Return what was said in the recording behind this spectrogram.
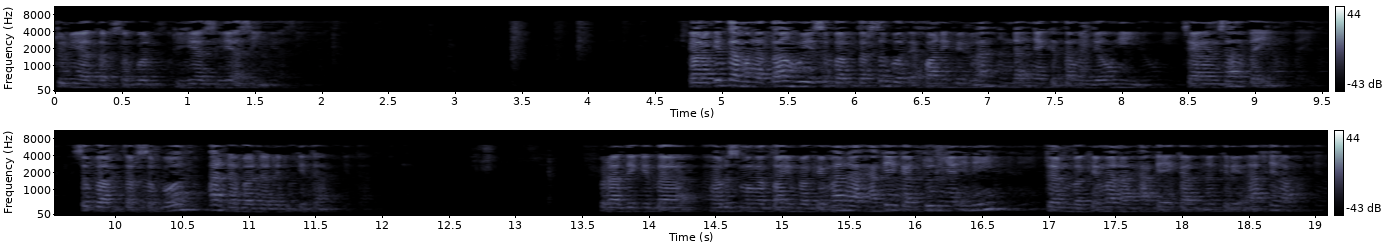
dunia tersebut dihiasi-hiasi. Kalau kita mengetahui sebab tersebut Evanifillah hendaknya kita menjauhi. Jangan sampai sebab tersebut ada pada diri kita. Berarti kita harus mengetahui bagaimana hakikat dunia ini dan bagaimana hakikat negeri akhirat.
